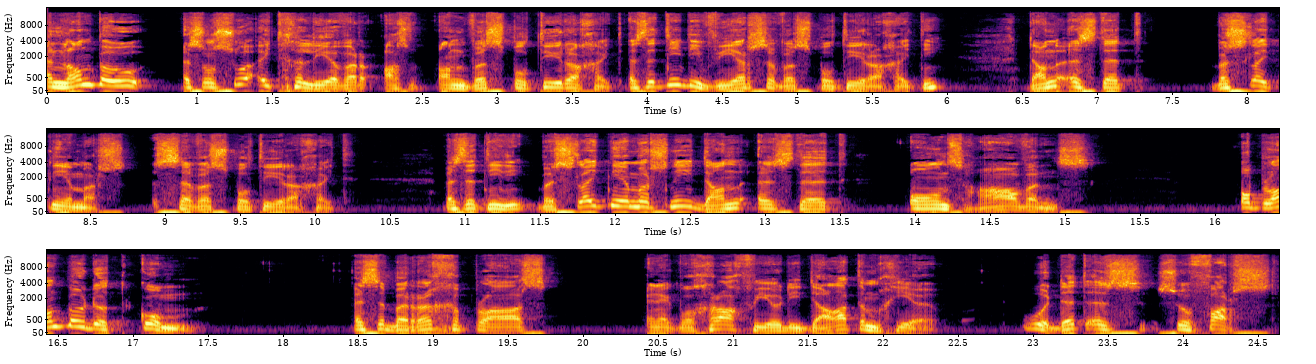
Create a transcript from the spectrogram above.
In landbou is ons so uitgelewer as aan wispelturigheid. Is dit nie die weer se wispelturigheid nie? Dan is dit besluitnemers se wispelturigheid is dit nie besluitnemers nie, dan is dit ons hawens. Op landbou.com is 'n berig geplaas en ek wil graag vir jou die datum gee. O, dit is so vars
